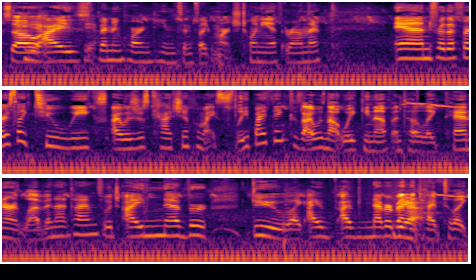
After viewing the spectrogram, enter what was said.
So Yeah, I've yeah. been in quarantine since like March 20th, around there. And for the first like two weeks, I was just catching up on my sleep, I think, because I was not waking up until like 10 or 11 at times, which I never do. Like, I've, I've never been Yeah. the type to like,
